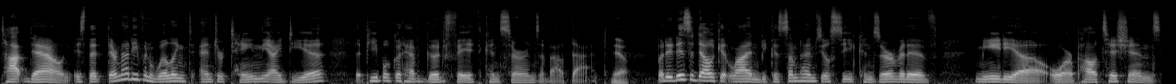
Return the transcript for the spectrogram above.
top down is that they're not even willing to entertain the idea that people could have good faith concerns about that. Yeah. But it is a delicate line because sometimes you'll see conservative media or politicians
